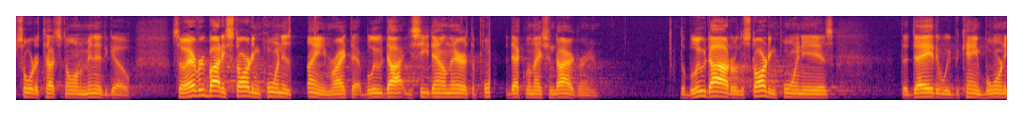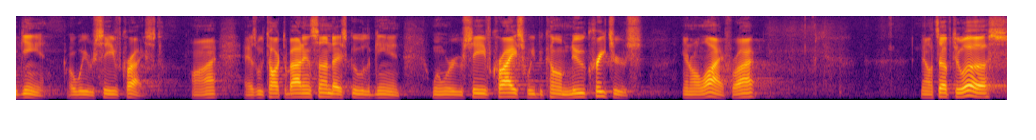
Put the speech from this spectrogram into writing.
sort of touched on a minute ago. So everybody's starting point is the same, right? That blue dot you see down there at the point of the declination diagram. The blue dot or the starting point is the day that we became born again or we received Christ. All right? As we talked about in Sunday school again, when we receive Christ, we become new creatures in our life, right? Now it's up to us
